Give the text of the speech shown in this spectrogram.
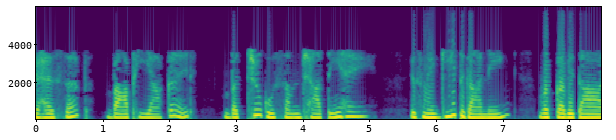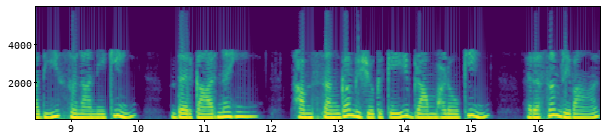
यह सब बाप ही आकर बच्चों को समझाते हैं। इसमें गीत गाने व कविता आदि सुनाने की दरकार नहीं। हम संगम युग के ब्राह्मणों की रसम रिवाज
